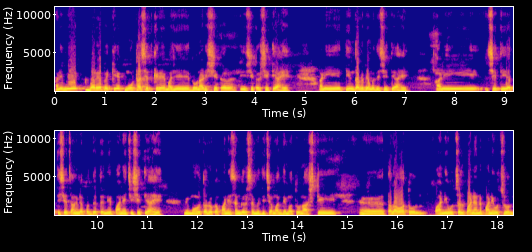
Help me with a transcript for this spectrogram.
आणि मी एक बऱ्यापैकी एक मोठा शेतकरी आहे. माझी दोन अडीचशे एकर तीनशे एकर शेती आहे. आणि तीन तालुक्यामध्ये शेती आहे. आणि शेती अतिशय चांगल्या पद्धतीने पाण्याची शेती आहे. मी मोहोळ तालुका पाणी संघर्ष समितीच्या माध्यमातून आष्टी तलावातून पाणी उचल पाण्यानं पाणी उचलून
